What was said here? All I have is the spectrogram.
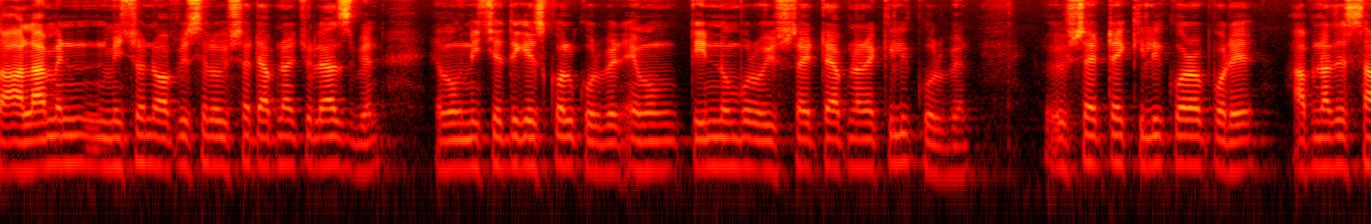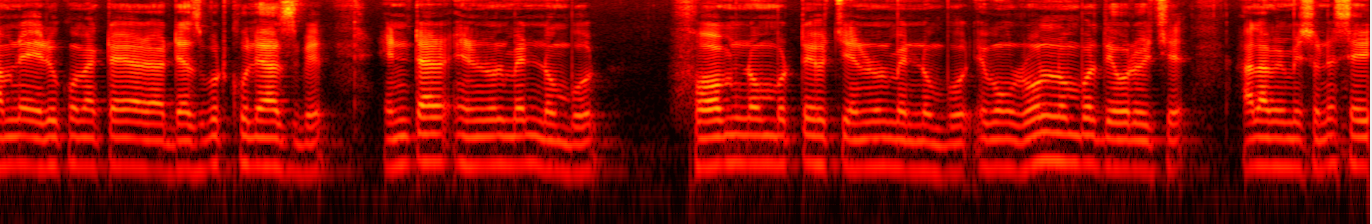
তো আলামিন মিশন অফিসিয়াল ওয়েবসাইটে আপনারা চলে আসবেন এবং নিচের দিকে স্ক্রল করবেন এবং তিন নম্বর ওয়েবসাইটে আপনারা ক্লিক করবেন। ওয়েবসাইটটায় ক্লিক করার পরে আপনাদের সামনে এরকম একটা ড্যাশবোর্ড খুলে আসবে। এন্টার এনরোলমেন্ট নম্বর ফর্ম নম্বরটাই হচ্ছে এনরোলমেন্ট নম্বর এবং রোল নম্বর দেওয়া রয়েছে আলামী মিশনে। সেই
